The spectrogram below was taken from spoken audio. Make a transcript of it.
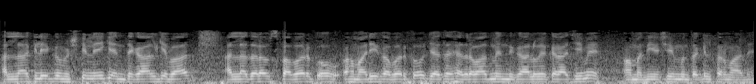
اللہ کے لیے کوئی مشکل نہیں کہ انتقال کے بعد اللہ تعالیٰ اس قبر کو، ہماری قبر کو جیسے حیدرآباد میں انتقال ہوئے کراچی میں اور مدینہ شریف منتقل فرما دیں۔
